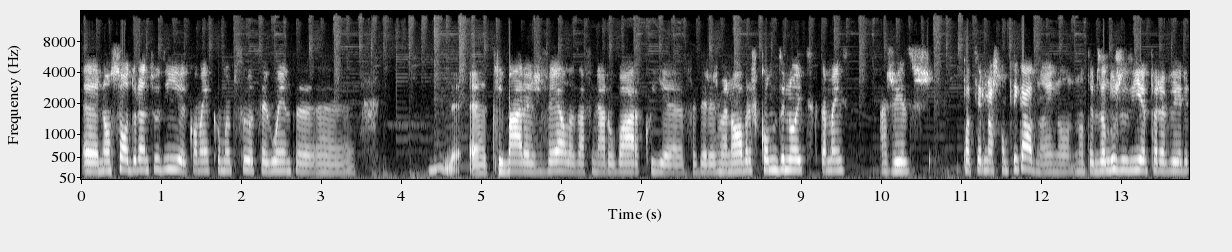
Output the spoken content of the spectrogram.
uh, não só durante o dia como é que uma pessoa se aguenta uh, a trimar as velas, a afinar o barco e a fazer as manobras, como de noite, que também às vezes pode ser mais complicado, não é? Não, não temos a luz do dia para ver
